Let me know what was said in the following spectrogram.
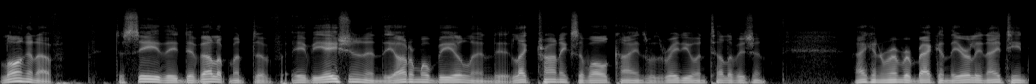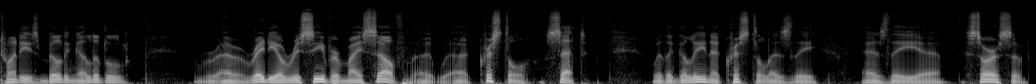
long enough to see the development of aviation and the automobile and electronics of all kinds with radio and television. I can remember back in the early 1920s building a little radio receiver myself, a, a, crystal set with a galena crystal as the as the uh, source of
